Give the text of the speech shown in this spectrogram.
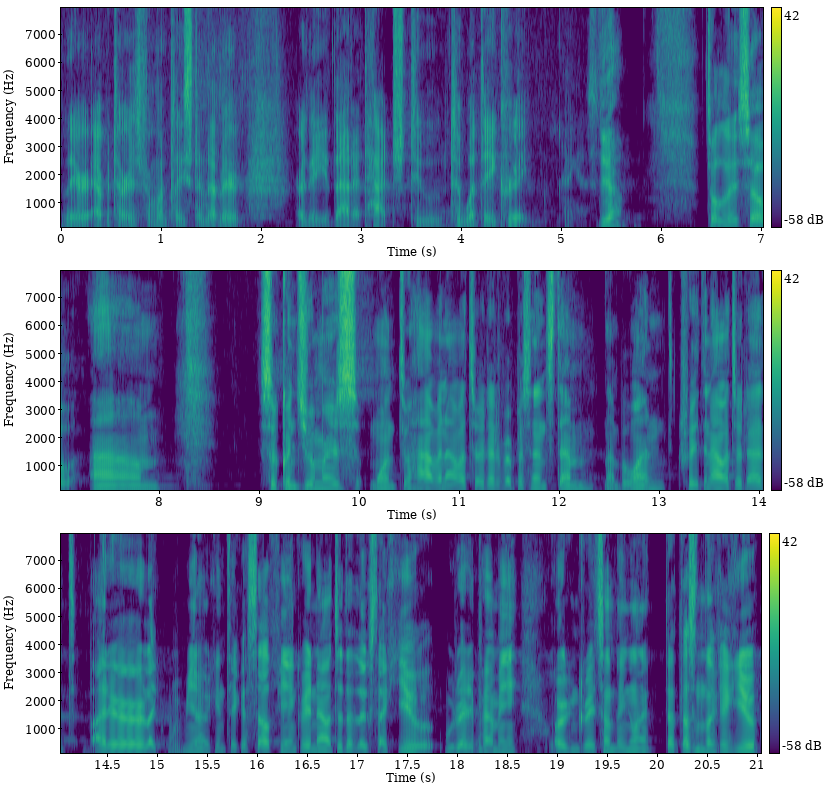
their avatars from one place to another? Are they that attached to to what they create? I guess. Yeah, totally. So, um, So consumers want to have an avatar that represents them. Number one, create an avatar that either like you know you can take a selfie and create an avatar that looks like you with Ready Player Me, or you can create something like that doesn't look like you,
